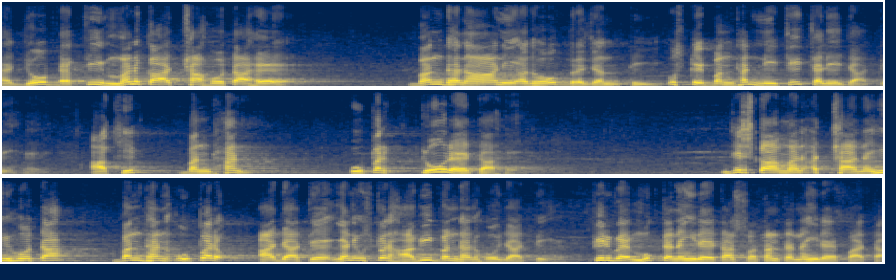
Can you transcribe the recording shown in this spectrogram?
जो व्यक्ति मन का अच्छा होता है बंधनानी अधो ब्रजंती उसके बंधन नीचे चले जाते हैं। आखिर बंधन ऊपर क्यों रहता है? जिसका मन अच्छा नहीं होता, बंधन ऊपर आ जाते हैं, यानी उस पर हावी बंधन हो जाते हैं। फिर वह मुक्त नहीं रहता, स्वतंत्र नहीं रह पाता।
